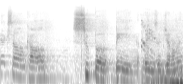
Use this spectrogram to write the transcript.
next song called Super Being, ladies and gentlemen.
